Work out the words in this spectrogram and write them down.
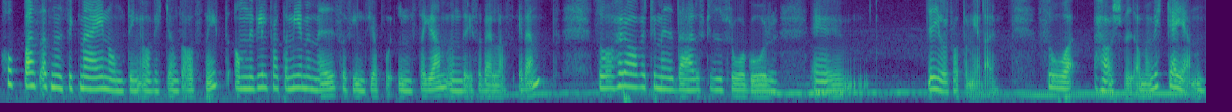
Hoppas att ni fick med er någonting av veckans avsnitt. Om ni vill prata mer med mig så finns jag på Instagram under Isabellas event. Så hör av er till mig där, skriv frågor. Eh, jag gillar att prata mer där. Så hörs vi om en vecka igen.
